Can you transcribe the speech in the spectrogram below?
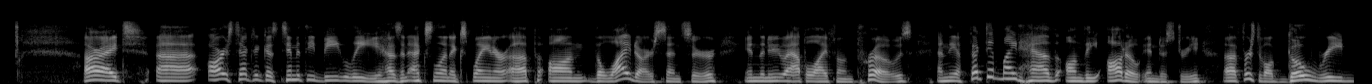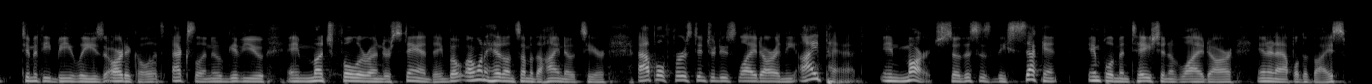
All right. Uh, Ars Technica's Timothy B. Lee has an excellent explainer up on the LiDAR sensor in the new Apple iPhone Pros and the effect it might have on the auto industry. Uh, first of all, go read Timothy B. Lee's article. It's excellent. It'll give you a much fuller understanding. But I want to hit on some of the high notes here. Apple first introduced LiDAR in the iPad in March. So this is the second implementation of LiDAR in an Apple device.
